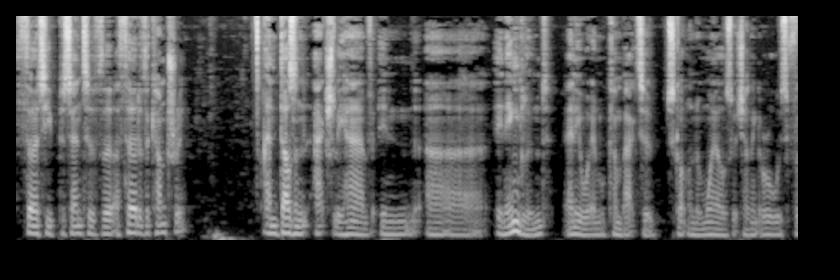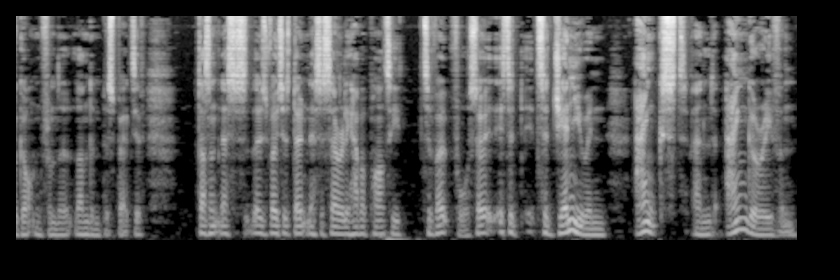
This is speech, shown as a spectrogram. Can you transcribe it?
thirty percent of the a third of the country and doesn't actually have in uh, in England anyway, and we'll come back to Scotland and Wales, which I think are always forgotten from the London perspective. Doesn't necess- those voters don't necessarily have a party to vote for, so it, it's a it's a genuine angst and anger even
